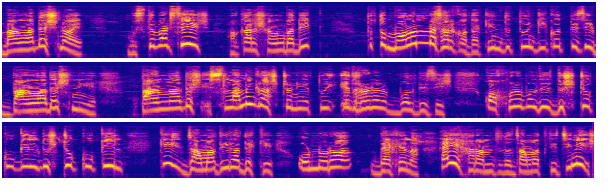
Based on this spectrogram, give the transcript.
বাংলাদেশ নয়, বুঝতে পারছিস? হকার সাংবাদিক। তো তো মলম বেসার কথা, কিন্তু তুই কি করতেছিস? বাংলাদেশ নিয়ে, বাংলাদেশ ইসলামিক রাষ্ট্র নিয়ে তুই এ ধরনের বলতেছিস। কখনো বলছিস, দুষ্ট কুকিল দুষ্ট কুকিল। কি জামাতিরা দেখে, অন্যরা দেখে না। এই হারামজাদা জামাত কি চিনিস?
